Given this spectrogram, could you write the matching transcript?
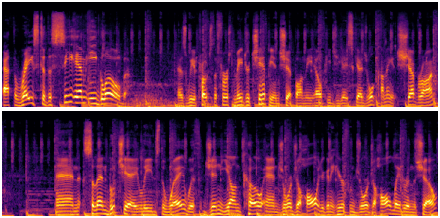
at the race to the CME Globe as we approach the first major championship on the LPGA schedule, coming at Chevron. And Celine Boutier leads the way with Jin Young Ko and Georgia Hall. You're going to hear from Georgia Hall later in the show.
